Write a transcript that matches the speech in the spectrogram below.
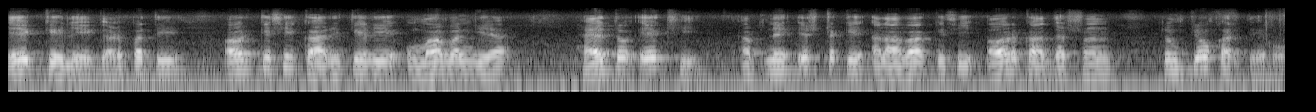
एक के लिए गणपति और किसी कार्य के लिए उमा बन गया। है तो एक ही, अपने इष्ट के अलावा किसी और का दर्शन तुम क्यों करते हो?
